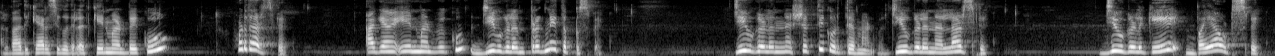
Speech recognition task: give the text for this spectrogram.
ಅಲ್ವಾ, ಅದಕ್ಕೆ ಯಾರು ಸಿಗೋದಿಲ್ಲ. ಅದಕ್ಕೆ ಏನು ಮಾಡಬೇಕು? ಹೊಡೆದಾಡಿಸ್ಬೇಕು. ಹಾಗೆ ಏನು ಮಾಡಬೇಕು? ಜೀವಗಳನ್ನು ಪ್ರಜ್ಞೆ ತಪ್ಪಿಸ್ಬೇಕು. ಜೀವಗಳನ್ನು ಶಕ್ತಿ ಕೊರತೆ ಮಾಡಬೇಕು. ಜೀವಗಳನ್ನು ಅಲ್ಲಾಡಿಸ್ಬೇಕು. ಜೀವಗಳಿಗೆ ಭಯ ಹುಟ್ಟಿಸ್ಬೇಕು.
